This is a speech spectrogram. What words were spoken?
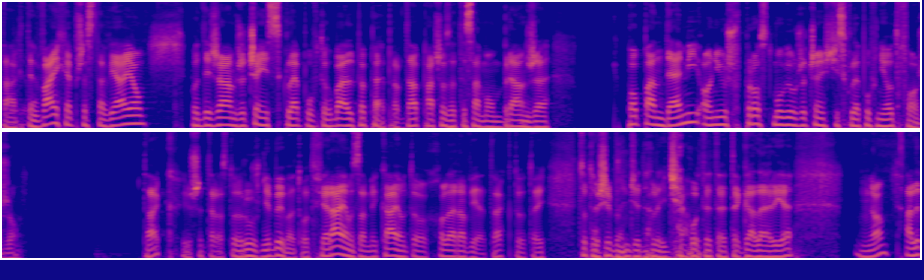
tak, te wajchę przestawiają, podejrzewam, że część sklepów to chyba LPP, prawda? Patrzą za tę samą branżę. Po pandemii oni już wprost mówią, że części sklepów nie otworzą tak? Jeszcze teraz to różnie bywa. Tu otwierają, zamykają, to cholera wie, tak? Tutaj, co to się będzie dalej działo, te, te, te galerie. No, ale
